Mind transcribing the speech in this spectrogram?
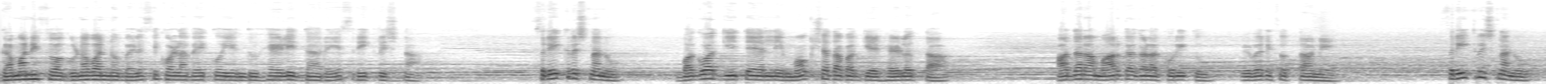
ಗಮನಿಸುವ ಗುಣವನ್ನು ಬೆಳೆಸಿಕೊಳ್ಳಬೇಕು ಎಂದು ಹೇಳಿದ್ದಾರೆ ಶ್ರೀಕೃಷ್ಣ. ಶ್ರೀಕೃಷ್ಣನು ಭಗವದ್ಗೀತೆಯಲ್ಲಿ ಮೋಕ್ಷದ ಬಗ್ಗೆ ಹೇಳುತ್ತಾ ಅದರ ಮಾರ್ಗಗಳ ಕುರಿತು ವಿವರಿಸುತ್ತಾನೆ. ಶ್ರೀಕೃಷ್ಣನು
